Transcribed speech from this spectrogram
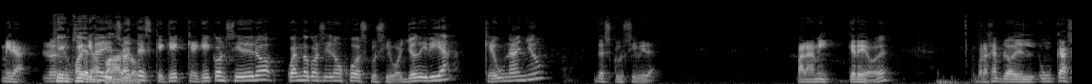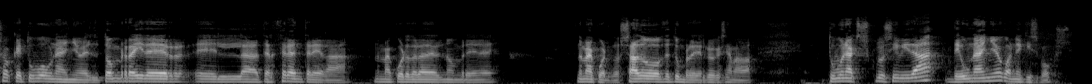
Mira, lo, Quien Joaquín ha dicho pagarlo. antes que, que, que- que considero, ¿cuándo considero un juego exclusivo? Yo diría que un año de exclusividad. Para mí, creo, ¿eh? Por ejemplo, el- un caso que tuvo un año, el Tomb Raider, el- la tercera entrega, no me acuerdo la del nombre, eh, no me acuerdo, Shadow of the Tomb Raider creo que se llamaba. Tuvo una exclusividad de un año con Xbox.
